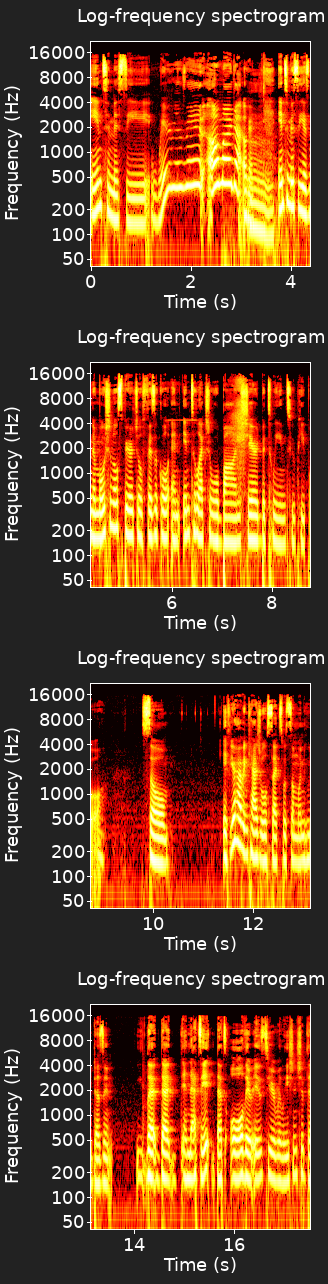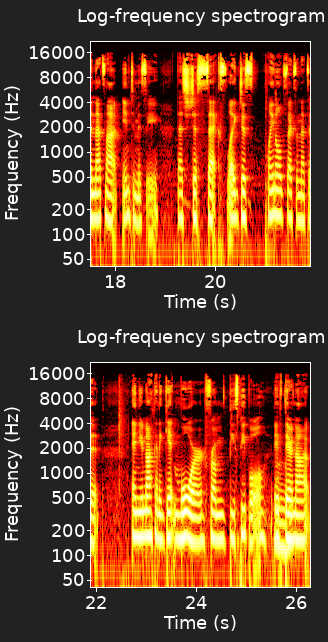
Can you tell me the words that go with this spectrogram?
intimacy, where is it? Oh my God. Okay. Mm. Intimacy is an emotional, spiritual, physical, and intellectual bond shared between two people. So, if you're having casual sex with someone who doesn't that that and that's it, that's all there is to your relationship, then that's not intimacy. That's just sex, like just plain old sex, and that's it. And you're not going to get more from these people if Mhm. they're not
